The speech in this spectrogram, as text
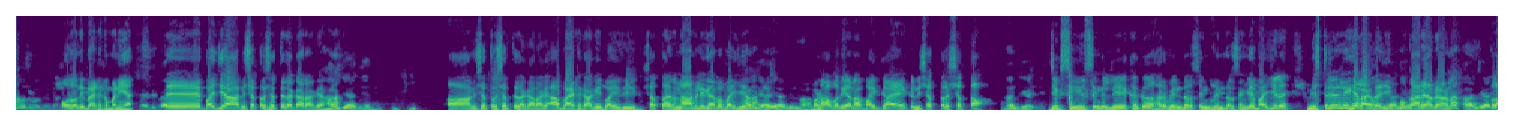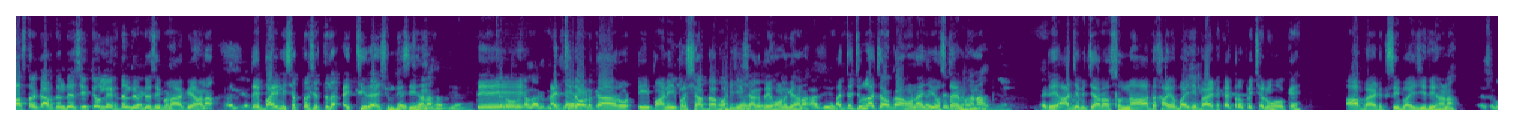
ਉਦੋਂ ਦੀ ਬੈਠਕ ਬਣੀ ਹੈ ਤੇ ਬਾਈ ਜੀ ਆ ਨਛੱਤਰ ਛੱਤੇ ਦਾ ਘਰ ਆ ਗਿਆ ਹਨਾ? ਹਾਂਜੀ ਹਾਂਜੀ ਆ ਨਛੱਤਰ ਛੱਤੇ ਦਾ ਘਰ ਆ ਗਿਆ। ਆ ਬੈਠਕ ਆ ਗਈ ਬਾਈ ਦੀ। ਛੱਤਾ ਦਾ ਨਾਮ ਵੀ ਲਿਖਿਆ ਬਾਈ ਜੀ ਹਾਂਜੀ ਨਾਲ। ਬੜਾ ਵਧੀਆ ਨਾ ਬਾਈ ਗਾਇਕ ਨਛੱਤਰ ਛੱਤਾ। ਹਾਂਜੀ ਹਾਂਜੀ। ਜਗਸੀਰ ਸਿੰਘ ਲੇਖਕ ਹਰਵਿੰਦਰ ਸਿੰਘ ਵਿੰਦਰ ਸਿੰਘ। ਇਹ ਬਾਈ ਜੀ ਨੇ ਮਿਸਤਰੀ ਨੇ ਲਿਖਿਆ ਲੱਗਦਾ ਜੀ ਹਾਂਜੀ, ਉਹ ਕਾਰਿਆ ਪਿਆ ਹਨਾ? ਪਲਾਸਟਰ ਕਰ ਦਿੰਦੇ ਸੀ ਤੇ ਉਹ ਲਿਖ ਦਿੰਦੇ ਹੁੰਦੇ ਸੀ ਬਣਾ ਕੇ ਹਨਾ। ਤੇ ਬਾਈ ਨਛੱਤਰ ਛੱਤੇ ਦਾ ਇੱਥੇ ਰਹਿਸ਼ ਹੁੰਦੀ ਸੀ ਹਨਾ? ਤੇ ਇੱਥੇ ਰੌਣਕਾਂ ਰੋਟੀ ਪਾਣੀ ਪ੍ਰਸ਼ਾਦਾ ਬਾਈ ਜੀ ਛਕਦੇ ਹੋਣਗੇ ਹਨਾ? ਇੱਥੇ ਚੁੱਲਾ ਚੌਂਕਾ ਹੋਣਾ ਜੀ ਉਸ ਟਾਈਮ ਹਨਾ। ਤੇ ਅੱਜ ਵਿਚਾਰਾ ਸੁੰਨਾ ਦਿਖਾਇਓ ਬਾਈ ਜੀ ਬੈਠਕ ਇਧਰੋਂ ਪਿੱਛੇ ਨੂੰ ਹੋ ਕੇ। ਆਹ ਬੈਠਕ ਸੀ ਬਾਈ ਜੀ ਦੀ ਹਨਾ? ਇਸ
